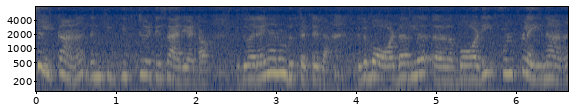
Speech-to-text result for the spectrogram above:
സിൽക്കാണ് ഇതെനിക്ക് ഗിഫ്റ്റ് കിട്ടിയ സാരി കേട്ടോ. ഇതുവരെ ഞാൻ ഉടുത്തിട്ടില്ല. ഇതിൽ ബോർഡറിൽ ബോഡി ഫുൾ പ്ലെയിൻ ആണ്.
